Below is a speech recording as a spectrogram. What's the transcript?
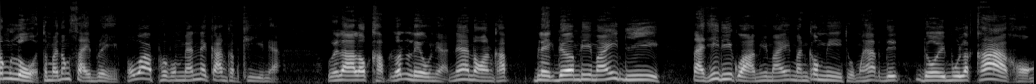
ต้องโหลดทำไมต้องใส่เบรก เพราะว่าเพอร์ฟอร์แมนซ์ในการขับขี่เนี่ย เวลาเราขับรถเร็วเนี่ยแน่นอนครับ เบรกเดิมดีไหมดี แต่ที่ดีกว่ามีไหมมันก็มีถูกไหมครับโดยมูลค่าของ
